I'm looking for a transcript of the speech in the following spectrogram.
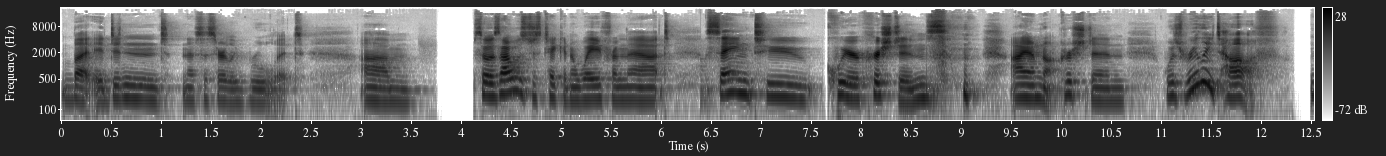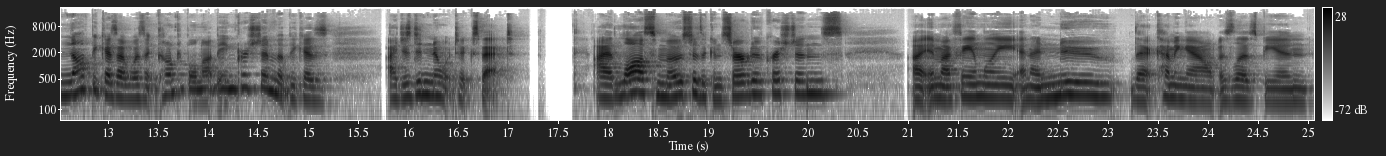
but it didn't necessarily rule it. Um, so as i was just taken away from that saying to queer christians i am not christian was really tough. Not because i wasn't comfortable not being christian but because i just didn't know what to expect. I had lost most of the conservative christians uh, in my family and i knew that coming out as lesbian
